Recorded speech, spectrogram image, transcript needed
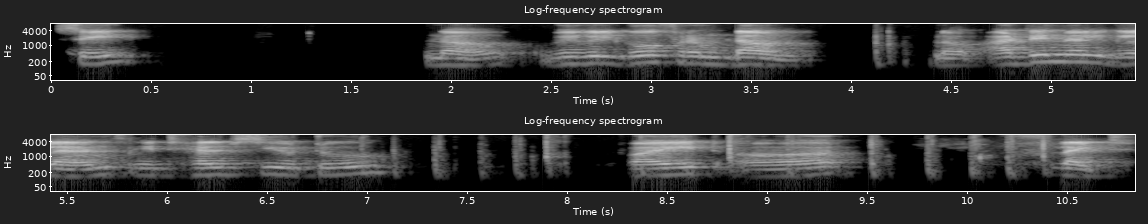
See, Now we will go from down. Now adrenal glands, it helps you to fight or flight.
